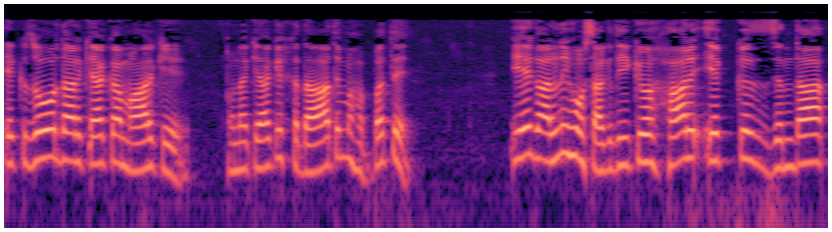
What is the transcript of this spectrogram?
ਇੱਕ ਜ਼ੋਰਦਾਰ ਕਹਿਕਾ ਮਾਰ ਕੇ, ਉਹਨਾਂ ਕਿਹਾ ਕਿ ਖੁਦਾ ਤੇ ਮੁਹੱਬਤ ਹੈ ਇਹ ਗੱਲ ਨਹੀਂ ਹੋ ਸਕਦੀ ਕਿ ਉਹ ਹਰ ਇੱਕ ਜ਼ਿੰਦਾ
